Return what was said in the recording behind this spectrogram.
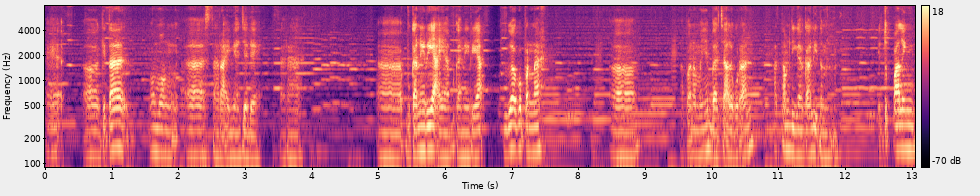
Kayak uh, kita ngomong uh, secara ini aja deh secara uh, bukan ria ya bukan ria. Dulu aku pernah uh, apa namanya baca Al-Quran khatam tiga kali teman-teman. Itu paling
